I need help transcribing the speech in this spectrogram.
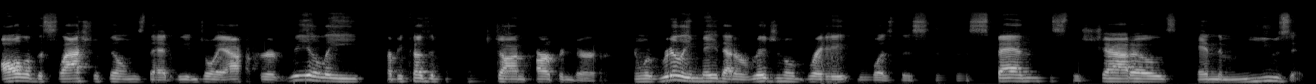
all of the slasher films that we enjoy after it really are because of John Carpenter. And what really made that original great was the suspense, the shadows, and the music.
